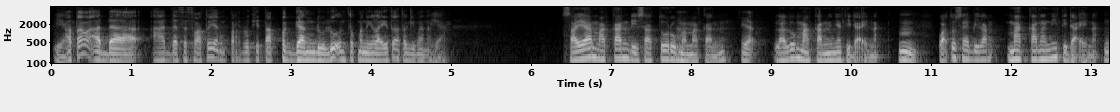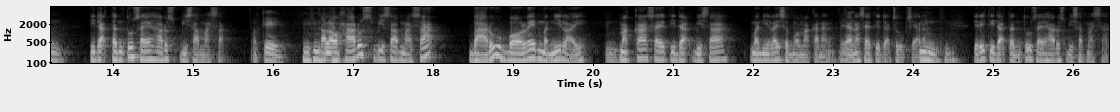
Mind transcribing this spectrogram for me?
Ya. Atau ada ada sesuatu yang perlu kita pegang dulu untuk menilai itu atau gimana? Ya. Saya makan di satu rumah makan, Ya. lalu makanannya tidak enak. Hmm. Waktu saya bilang makanan ini tidak enak, tidak tentu saya harus bisa masak. Oke. Kalau harus bisa masak, baru boleh menilai, Hmm. maka saya tidak bisa menilai semua makanan Ya. karena saya tidak cukup syarat. Jadi tidak tentu saya harus bisa masak.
